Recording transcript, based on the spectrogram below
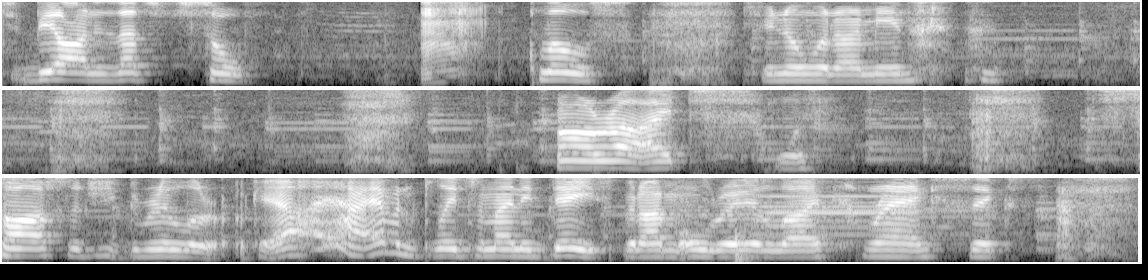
to be honest, that's so close. If you know what I mean. Alright. Sausage Griller. Okay, I, I haven't played so many days, but I'm already like rank 6.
